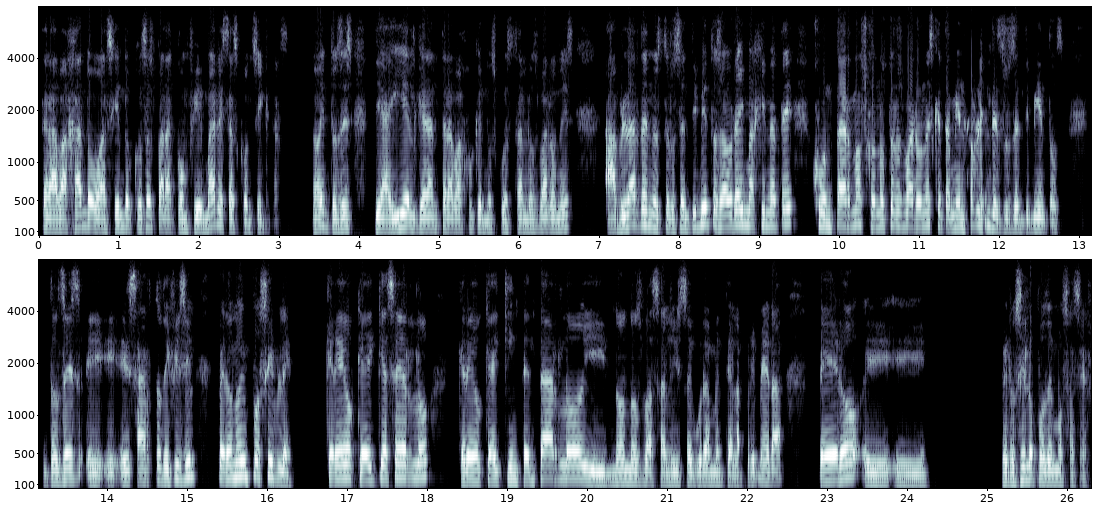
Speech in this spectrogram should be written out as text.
trabajando o haciendo cosas para confirmar esas consignas, ¿no? Entonces, de ahí el gran trabajo que nos cuesta a los varones hablar de nuestros sentimientos. Ahora imagínate juntarnos con otros varones que también hablen de sus sentimientos. Entonces, eh, es harto difícil, pero no imposible. Creo que hay que hacerlo, creo que hay que intentarlo y no nos va a salir seguramente a la primera, pero pero sí lo podemos hacer.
